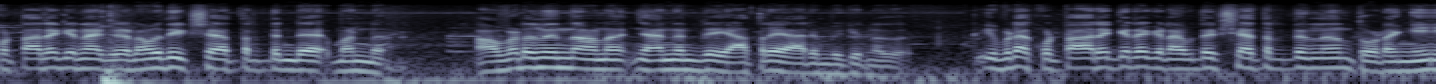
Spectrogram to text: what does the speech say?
കൊട്ടാരക്കര ഗണപതി ക്ഷേത്രത്തിന്റെ മണ്ണ്. അവിടെ നിന്നാണ് ഞാൻ എന്റെ യാത്ര ആരംഭിക്കുന്നത്. ഇവിടെ കൊട്ടാരക്കര ഗണപതി ക്ഷേത്രത്തിൽ നിന്നും തുടങ്ങി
